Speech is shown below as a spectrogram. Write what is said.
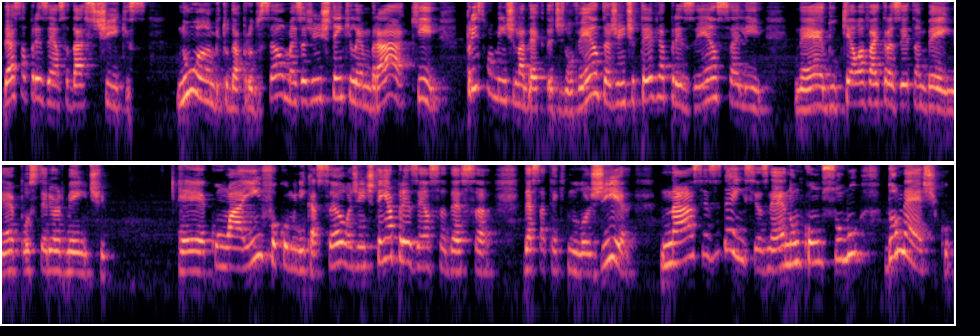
dessa presença das TICs no âmbito da produção, mas a gente tem que lembrar que, principalmente na década de 90, a gente teve a presença ali, né, do que ela vai trazer também, né, posteriormente, é, com a infocomunicação, a gente tem a presença dessa, dessa tecnologia nas residências, né, num consumo doméstico.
